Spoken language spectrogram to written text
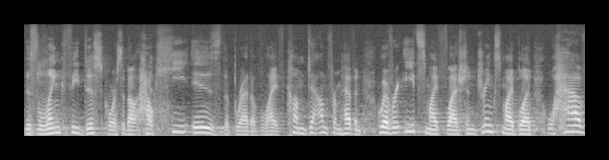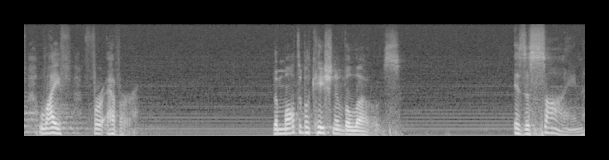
this lengthy discourse about how he is the bread of life, come down from heaven. Whoever eats my flesh and drinks my blood will have life forever. The multiplication of the loaves is a sign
